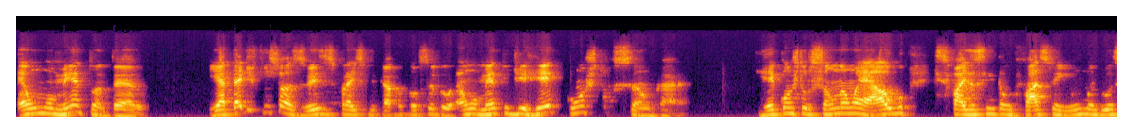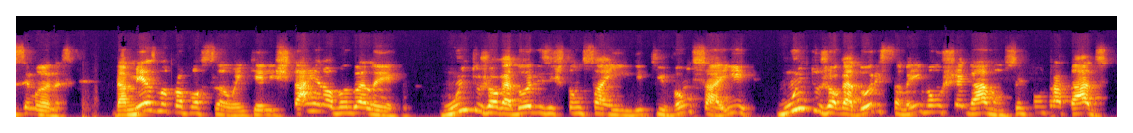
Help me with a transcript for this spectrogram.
é um momento, Antero, e até difícil às vezes para explicar para o torcedor, é um momento de reconstrução, cara. Reconstrução não é algo que se faz assim tão fácil em uma, duas semanas. Da mesma proporção em que ele está renovando o elenco, muitos jogadores estão saindo e que vão sair, muitos jogadores também vão chegar, vão ser contratados.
